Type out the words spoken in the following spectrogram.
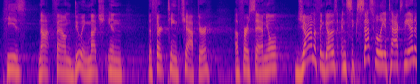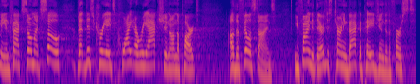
he's not found doing much in the 13th chapter of 1 Samuel. Jonathan goes and successfully attacks the enemy. In fact, so much so that this creates quite a reaction on the part of the Philistines. You find it there, just turning back a page into the first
